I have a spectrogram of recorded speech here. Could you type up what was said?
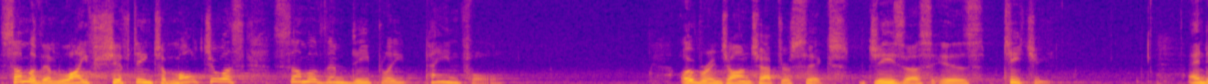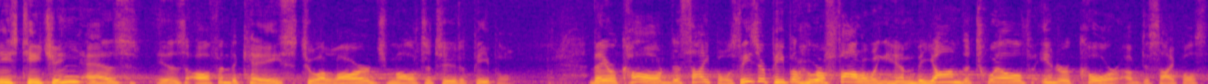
some of them life shifting, tumultuous, some of them deeply painful. Over in John chapter 6, Jesus is teaching. And he's teaching, as is often the case, to a large multitude of people. They are called disciples. These are people who are following him beyond the 12 inner core of disciples.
